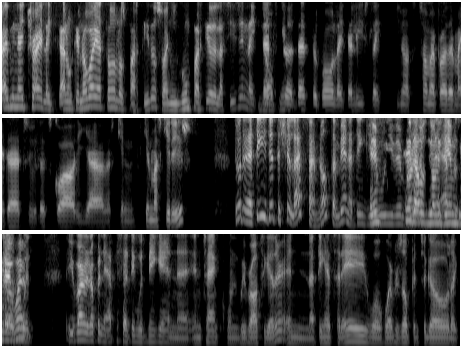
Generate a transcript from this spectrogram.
I, mean, I tried like, aunque no vaya a todos los partidos o a ningún partido de la season, like that's no, the that's the goal. Like at least like you know to tell my brother, my dad to let's go out y ya a ver quién quién más quiere ir. Dude, and I think you did the shit last time, no? También, I think you yeah, even yeah, that was the only game that I went. With, you brought it up in the episode, I think, with Miguel and, uh, and Tank when we were all together, and I think I said, "Hey, well, whoever's open to go, like,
